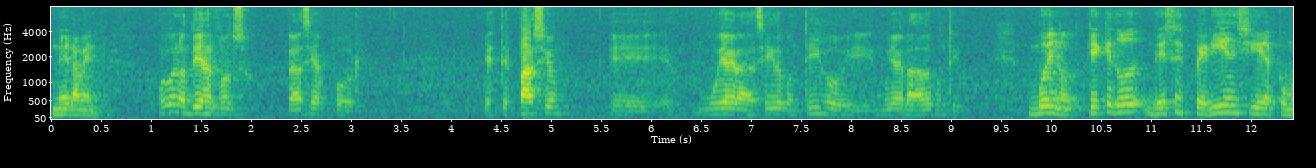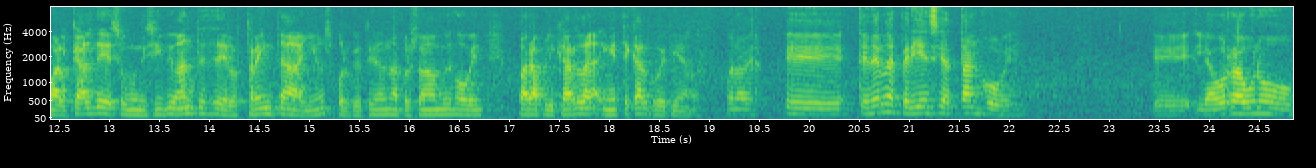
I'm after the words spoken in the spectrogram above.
netamente. Muy buenos días, Alfonso. Gracias por este espacio eh, muy agradecido contigo y muy agradado contigo. Bueno, ¿qué quedó de esa experiencia como alcalde de su municipio antes de los 30 años, porque usted es una persona muy joven, para aplicarla en este cargo que tiene ahora? Bueno, a ver, eh, tener una experiencia tan joven eh, le ahorra a uno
